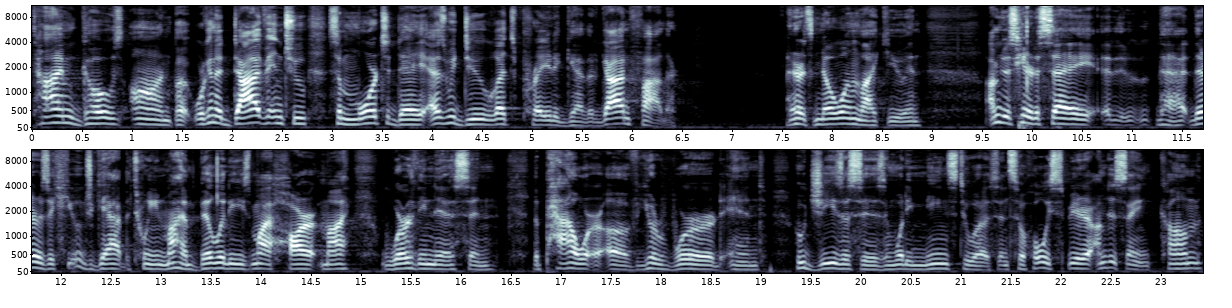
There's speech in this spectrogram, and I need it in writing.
time goes on. But we're going to dive into some more today. As we do, let's pray together. God and Father, there is no one like you. And I'm just here to say that there is a huge gap between my abilities, my heart, my worthiness, and the power of your word and who Jesus is and what he means to us. And so, Holy Spirit, I'm just saying, come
